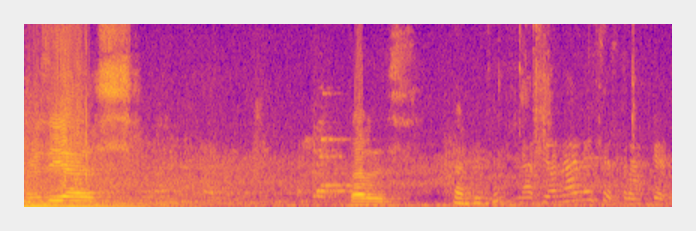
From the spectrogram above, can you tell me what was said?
Buenos días. Tardes. Nacionales extranjeros.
